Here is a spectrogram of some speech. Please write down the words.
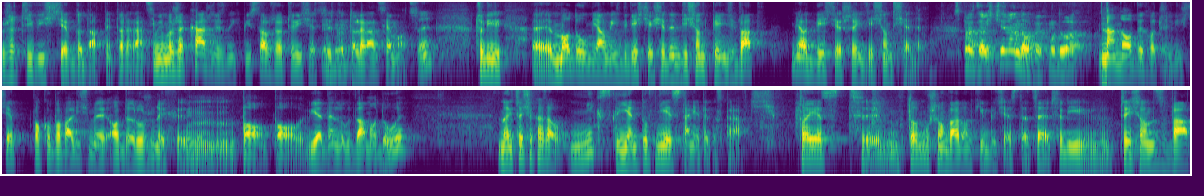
rzeczywiście w dodatnej tolerancji. Mimo, że każdy z nich pisał, że oczywiście jest tylko tolerancja mocy, czyli e, moduł miał mieć 275 W, miał 267. Sprawdzaliście na nowych modułach. Na nowych oczywiście pokupowaliśmy od różnych ym, po, po jeden lub dwa moduły. No i co się okazało? Nikt z klientów nie jest w stanie tego sprawdzić. To jest, ym, to muszą warunki być STC, czyli 1000 W,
